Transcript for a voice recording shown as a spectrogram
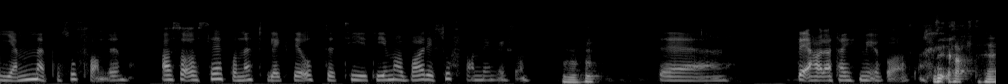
hjemme på sofaen din. Altså å se på Netflix i åtte-ti timer bare i sofaen din, liksom. Mhm. Det, det har jeg tenkt mye på, altså. Ja, det,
